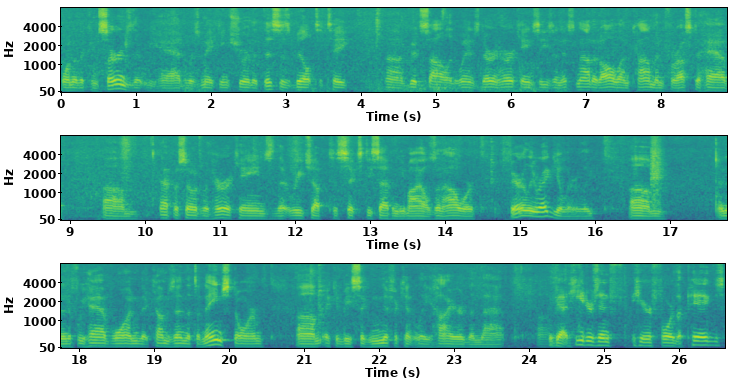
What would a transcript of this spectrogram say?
one of the concerns that we had was making sure that this is built to take uh, good solid winds. During hurricane season, it's not at all uncommon for us to have um, episodes with hurricanes that reach up to 60, 70 miles an hour fairly regularly. Um, and then if we have one that comes in that's a name storm, um, it could be significantly higher than that. We've got heaters in here for the pigs.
